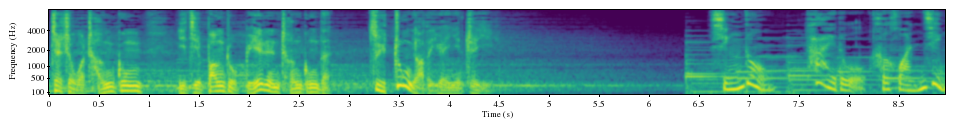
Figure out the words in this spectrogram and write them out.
这是我成功以及帮助别人成功的最重要的原因之一。行动、态度和环境。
